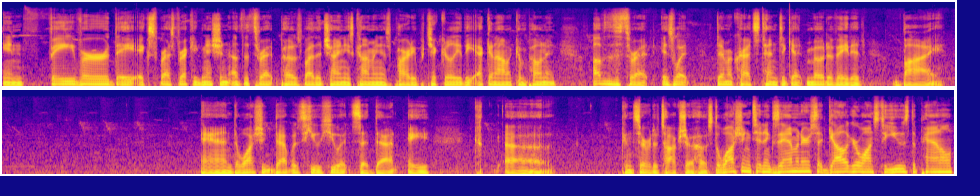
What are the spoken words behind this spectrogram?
in favor. They expressed recognition of the threat posed by the Chinese Communist Party, particularly the economic component of the threat, is what Democrats tend to get motivated by. And the Washington, that was Hugh Hewitt said that, a uh, conservative talk show host. The Washington Examiner said Gallagher wants to use the panel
